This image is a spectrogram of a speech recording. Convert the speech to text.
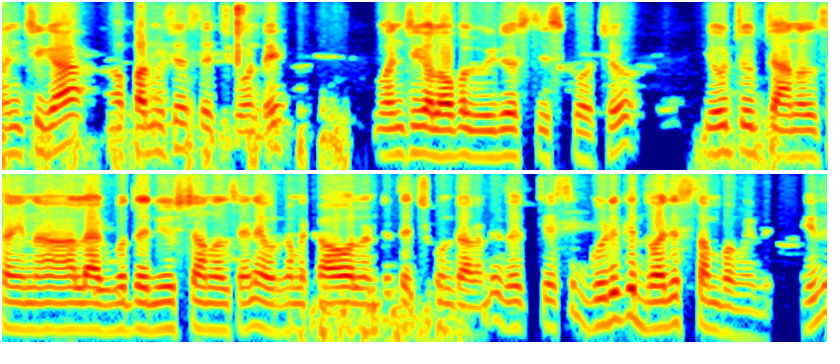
మంచిగా పర్మిషన్స్ తెచ్చుకోండి. మంచిగా లోపల వీడియోస్ తీసుకోవచ్చు. యూట్యూబ్ ఛానల్స్ అయినా లేకపోతే న్యూస్ ఛానల్స్ అయినా ఎవరికైనా కావాలంటే తెచ్చుకుంటారండి. ఇది వచ్చేసి గుడికి ధ్వజస్తంభం ఇది. ఇది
